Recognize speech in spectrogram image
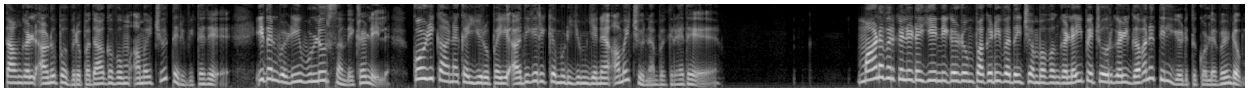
தாங்கள் அனுப்பவிருப்பதாகவும் அமைச்சு தெரிவித்தது. இதன் வழி உள்ளூர் சந்தைகளில் கோழிக்கான கையிருப்பை அதிகரிக்க முடியும் என அமைச்சு நம்புகிறது. மாணவர்களிடையே நிகழும் பகடிவதை சம்பவங்களை பெற்றோர்கள் கவனத்தில் எடுத்துக் கொள்ள வேண்டும்.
